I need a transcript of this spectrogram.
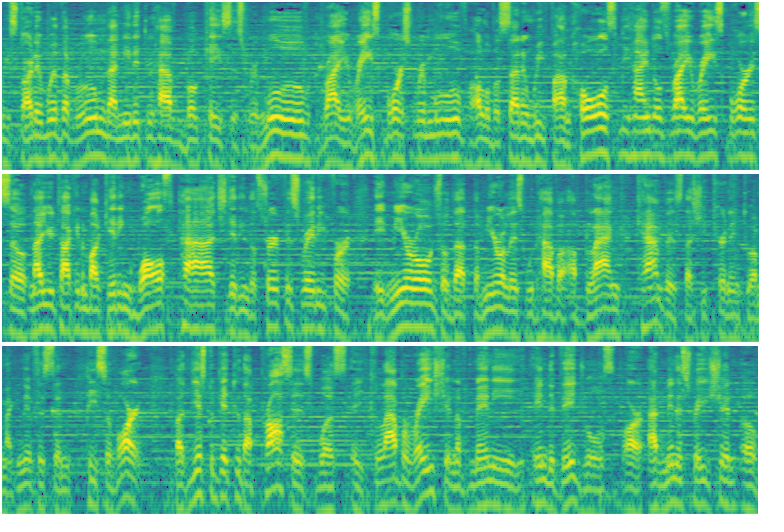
We started with a room that needed to have bookcases removed, dry erase boards removed. All of a sudden, we found holes behind those dry erase boards. So now you're talking about getting walls patched, getting the surface ready for a mural so that the muralist would have a, a blank canvas that she turned into a magnificent piece of art. But just to get to that process was a collaboration of many individuals, our administration of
